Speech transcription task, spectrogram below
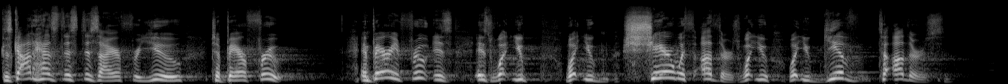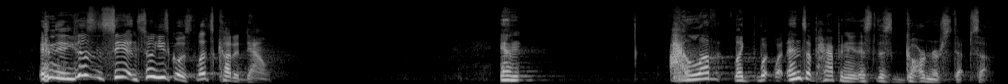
Because God has this desire for you to bear fruit. And bearing fruit is, is what, you, what you share with others, what you, what you give to others. And then he doesn't see it, and so he goes, let's cut it down. And I love, like, what, what ends up happening is this gardener steps up.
